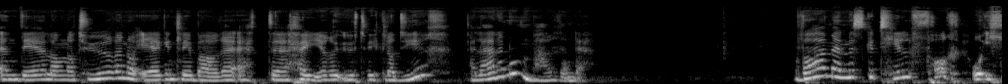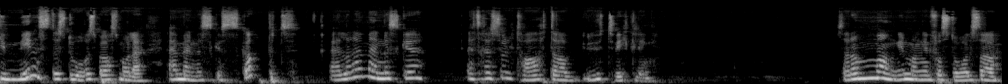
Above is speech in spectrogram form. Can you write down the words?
en del av naturen og egentlig bare et eh, høyere utvikla dyr? Eller er det noe mer enn det? Hva er mennesket til for? Og ikke minst det store spørsmålet er mennesket skapt? Eller er mennesket et resultat av utvikling? Så er det mange, mange forståelser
